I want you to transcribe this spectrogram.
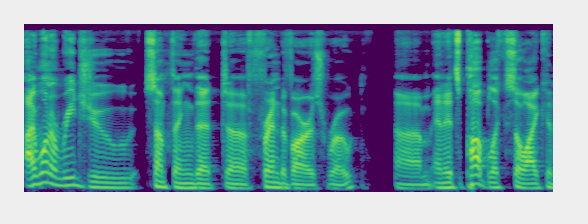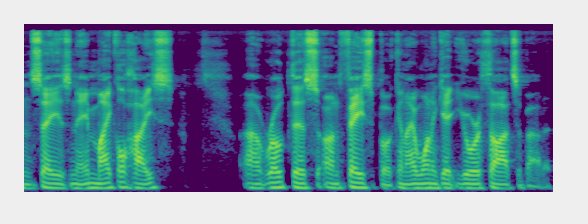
I want to read you something that a friend of ours wrote, um, and it's public, so I can say his name. Michael Heise uh, wrote this on Facebook, and I want to get your thoughts about it.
